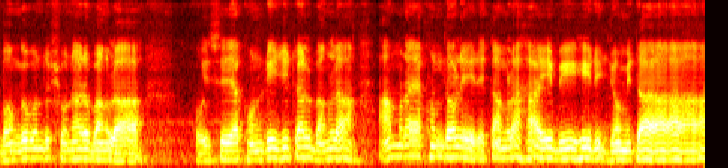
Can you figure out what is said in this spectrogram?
বঙ্গবন্ধু সোনার বাংলা হয়েছে এখন ডিজিটাল বাংলা। আমরা এখন দলের কামলা হাইবির জমিদার।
